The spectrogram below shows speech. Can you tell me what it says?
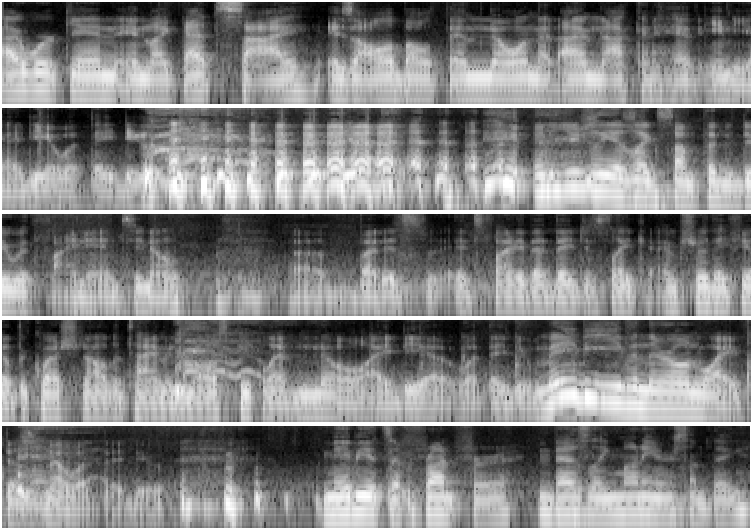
I work in," and like that sigh is all about them knowing that I'm not gonna have any idea what they do. and it usually has like something to do with finance, you know. Uh, but it's it's funny that they just like I'm sure they field the question all the time, and most people have no idea what they do. Maybe even their own wife doesn't know what they do. Maybe it's a front for embezzling money or something.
